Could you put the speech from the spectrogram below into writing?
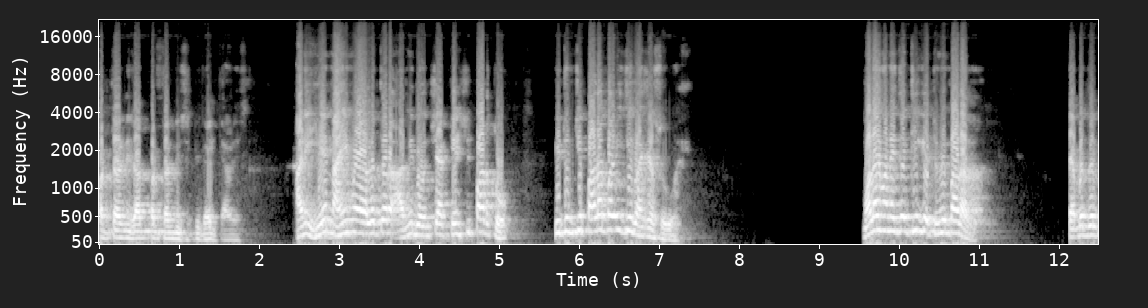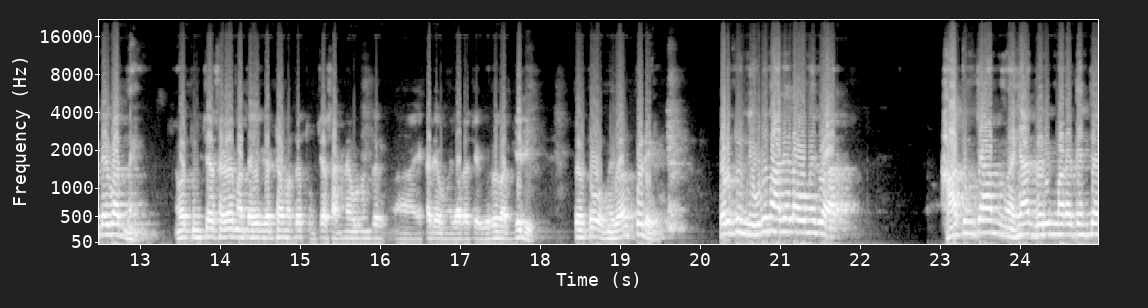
पडताळणी जात पडताळणीसाठी जाईल त्यावेळेस. आणि हे नाही मिळालं तर आम्ही दोनशे अठ्ठ्याऐंशी पाडतो. ही तुमची पाडापाडीची भाषा सुरू आहे. मला म्हणायचं ठीक आहे तुम्ही पाडाल. त्याबद्दल काही वाद नाही. मग तुमच्या सगळ्या मता एक गठ्ठा मतं तुमच्या सांगण्यावरून जर एखाद्या उमेदवाराच्या विरोधात गेली तर तो उमेदवार पडेल. परंतु निवडून आलेला उमेदवार हा तुमच्या ह्या गरीब मराठ्यांच्या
